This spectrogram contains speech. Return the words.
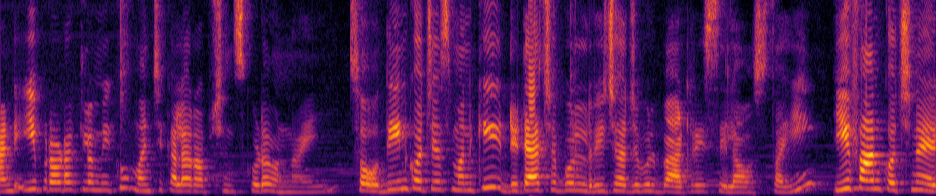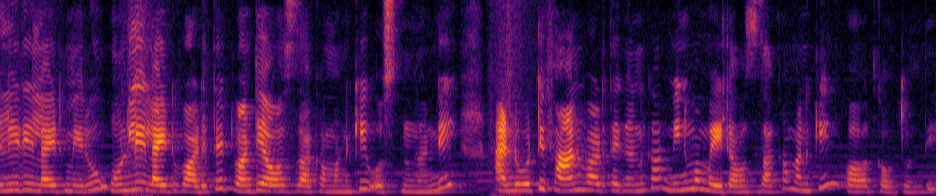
అండ్ ఈ ప్రోడక్ట్లో మీకు మంచి కలర్ ఆప్షన్స్ కూడా ఉన్నాయి. సో దీనికి వచ్చేసి మనకి డిటాచబుల్ రీఛార్జబుల్ బ్యాటరీస్ ఇలా వస్తాయి. ఈ ఫ్యాన్కి వచ్చిన ఎల్ఈడి లైట్ మీరు ఓన్లీ లైట్ వాడితే ట్వంటీ అవర్స్ దాకా మనకి వస్తుందండి. అండ్ ఒట్టి ఫ్యాన్ వాడితే కనుక మినిమం ఎయిట్ అవర్స్ దాకా మనకి వర్క్ అవుతుంది.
